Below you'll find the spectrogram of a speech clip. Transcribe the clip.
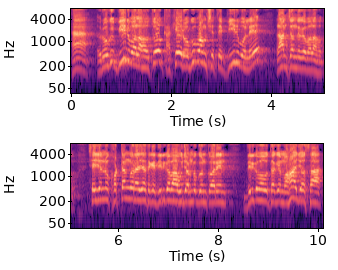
হ্যাঁ রঘু বীর বলা হতো, কাকে? রঘুবংশেতে বীর বলে রামচন্দ্রকে বলা হতো। সেই জন্য খট্টাঙ্গ রাজা থেকে দীর্ঘবাহু জন্মগ্রহণ করেন। দীর্ঘবাহু থেকে মহাযশা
